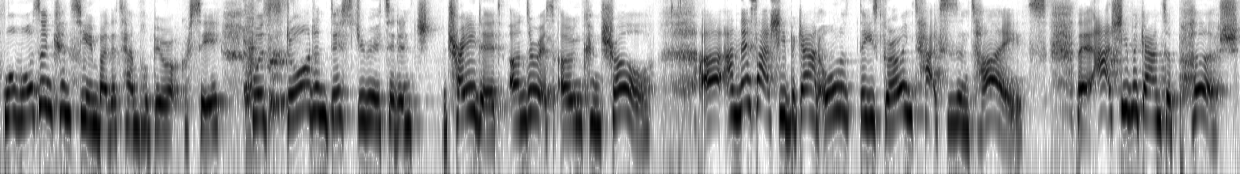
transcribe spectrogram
What wasn't consumed by the temple bureaucracy was stored and distributed and traded under its own control. Uh, and this actually began all of these growing taxes and tithes. They actually began to push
